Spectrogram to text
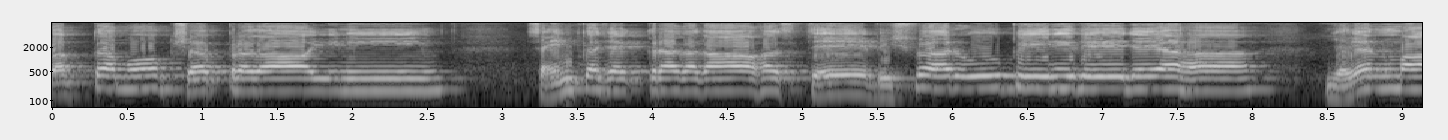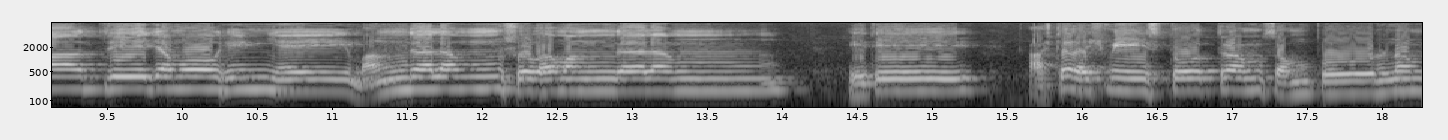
भक्तमोक्षप्रदायिनी शङ्खचक्रगदाहस्ते विश्वरूपिणि ते जयः జగన్మాత్రేజమోహిన్యై మంగళం శుభమంగళం. ఇది అష్టలక్ష్మీ స్తోత్రం సంపూర్ణం.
